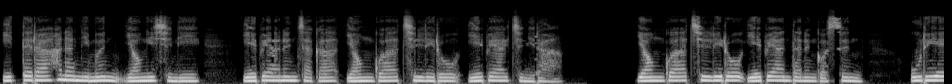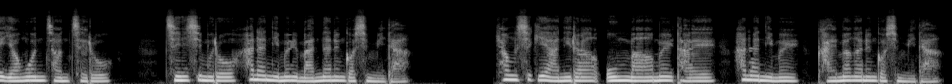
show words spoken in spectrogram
이때라 하나님은 영이시니 예배하는 자가 영과 진리로 예배할지니라. 영과 진리로 예배한다는 것은 우리의 영혼 전체로 진심으로 하나님을 만나는 것입니다. 형식이 아니라 온 마음을 다해 하나님을 갈망하는 것입니다.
